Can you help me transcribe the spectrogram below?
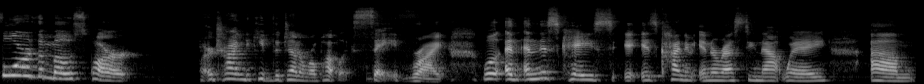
for the most part, are trying to keep the general public safe. Right. Well, and, and this case is kind of interesting that way. Um,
